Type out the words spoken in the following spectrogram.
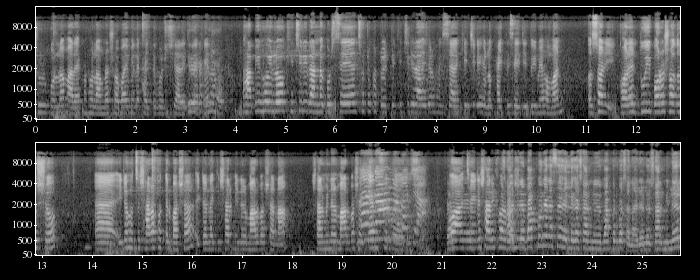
শুরু করলাম আর এখন হলো আমরা সবাই মিলে খাইতে বসছি। আর এই দেখেন ভাবি হইল খিচুড়ি রান্না করছে। ছোটখাটো একটা খিচুড়ির আয়োজন হয়েছে আর খিচুড়ি হলো খাইতেছে এই যে দুই মেহমান। সরি ঘরের দুই বড় সদস্য এটা হচ্ছে সারাফতের বাসা এটা নাকি শারমিনের মার বাসা না? শারমিনের মার বাসা ক্যান্সেল হয়ে গেছে। ও আচ্ছা এটা শারিফার বাসা। শারমিনের বাপ মরে গেছে হের লেগা শারমিনের বাপের বাসা না এটা হলো শারমিনের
